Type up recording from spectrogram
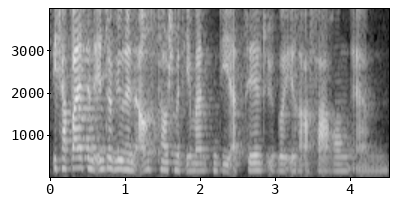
ich habe bald ein Interview, einen Austausch mit jemandem, die erzählt über ihre Erfahrung ähm,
